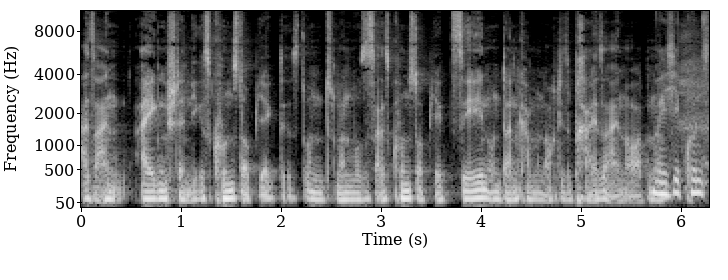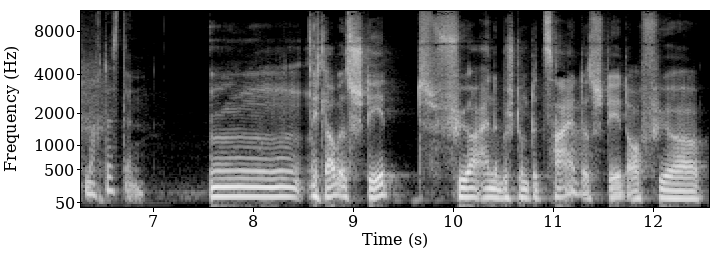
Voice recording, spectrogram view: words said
also ein eigenständiges Kunstobjekt ist und man muss es als Kunstobjekt sehen und dann kann man auch diese Preise einordnen. Welche Kunst macht das denn? Mm, ich glaube, es steht für eine bestimmte Zeit, es steht auch für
